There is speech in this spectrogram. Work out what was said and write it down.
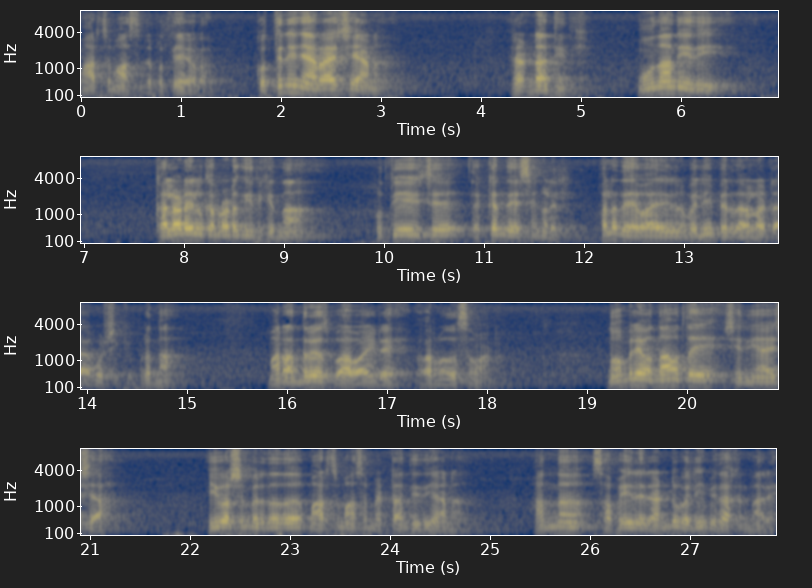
മാർച്ച് മാസത്തിന്റെ പ്രത്യേകത. കൊത്തിന് ഞായറാഴ്ചയാണ് രണ്ടാം തീയതി. മൂന്നാം തീയതി കല്ലടയിൽ കബറടങ്ങിയിരിക്കുന്ന പ്രത്യേകിച്ച് തെക്കൻ ദേശങ്ങളിൽ പല ദേവാലയങ്ങളും വലിയ പെരുന്നാളായിട്ട് ആഘോഷിക്കപ്പെടുന്ന മാർ അന്ത്രയോസ് ബാബായുടെ ഓർമ്മ ദിവസമാണ്. നോമ്പിലെ ഒന്നാമത്തെ ശനിയാഴ്ച ഈ വർഷം വരുന്നത് മാർച്ച് മാസം എട്ടാം തീയതിയാണ്. അന്ന് സഭയിലെ രണ്ട് വലിയ പിതാക്കന്മാരെ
